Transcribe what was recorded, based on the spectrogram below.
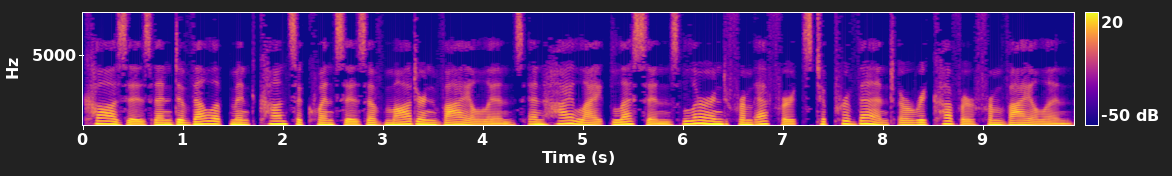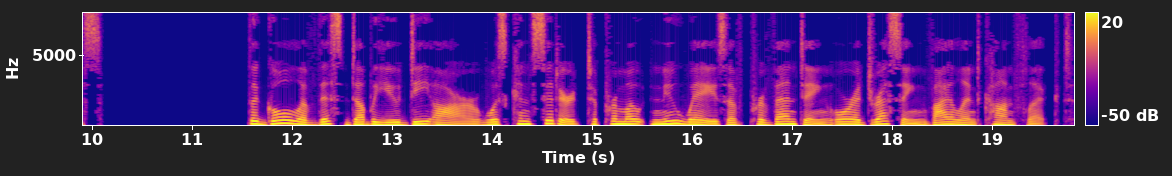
causes and development consequences of modern violence and highlight lessons learned from efforts to prevent or recover from violence. The goal of this WDR was considered to promote new ways of preventing or addressing violent conflict.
